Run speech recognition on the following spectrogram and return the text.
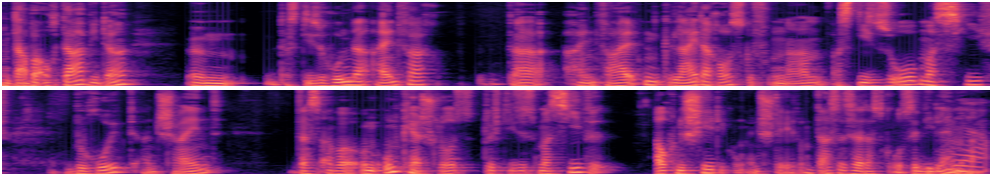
Und aber auch da wieder, ähm, dass diese Hunde einfach da ein Verhalten leider rausgefunden haben, was die so massiv beruhigt anscheinend, dass aber im Umkehrschluss durch dieses massive auch eine Schädigung entsteht. Und das ist ja das große Dilemma. Ja.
